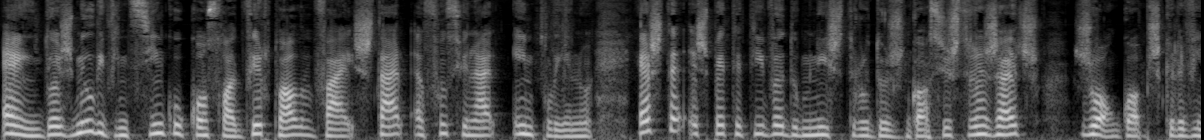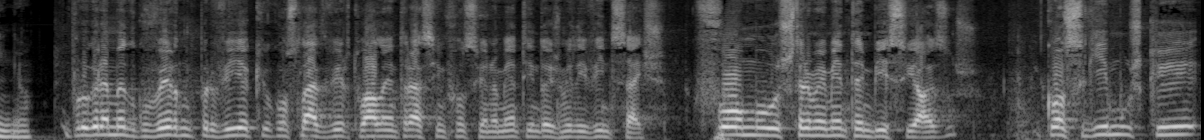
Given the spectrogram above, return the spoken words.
Em 2025, o consulado virtual vai estar a funcionar em pleno. Esta é a expectativa do Ministro dos Negócios Estrangeiros, João Gomes Cravinho. O programa de governo previa que o consulado virtual entrasse em funcionamento em 2026. Fomos extremamente ambiciosos, conseguimos que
